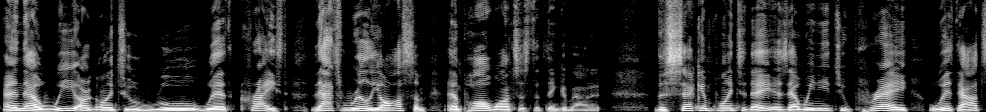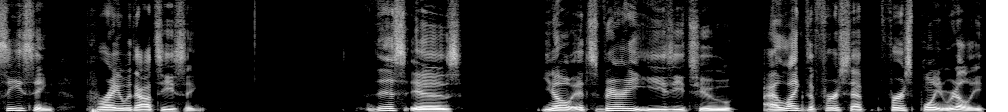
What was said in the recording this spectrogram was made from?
and that we are going to rule with Christ. That's really awesome, and Paul wants us to think about it. The second point today is that we need to pray without ceasing. Pray without ceasing. This is, you know, it's very easy to. I like the first first point really.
